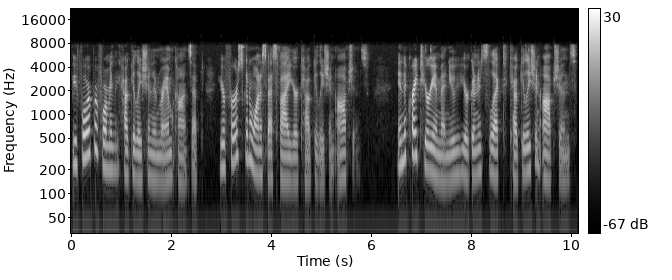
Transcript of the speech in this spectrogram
Before performing the calculation in RAM concept, you're first going to want to specify your calculation options. In the criteria menu, you're going to select calculation options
